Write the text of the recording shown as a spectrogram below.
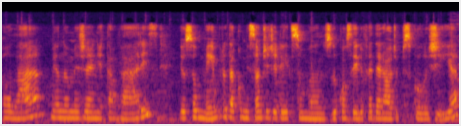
Olá, meu nome é Jane Tavares, eu sou membro da Comissão de Direitos Humanos do Conselho Federal de Psicologia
